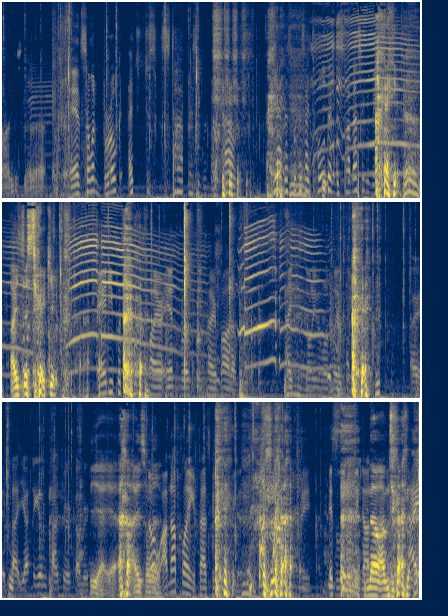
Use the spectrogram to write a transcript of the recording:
gone. Just know that. And someone broke. I j- just stop messing with my house. yeah, that's because I told them to stop messing with me. I just drink it. And you put the fire and broke the entire bottom. I just don't even want to play this game. Alright, Pat, you have to give him time to recover. yeah, yeah. I just No, wanna. I'm not playing if Pat's gonna keep doing this. It's literally not. no, I'm done. I,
